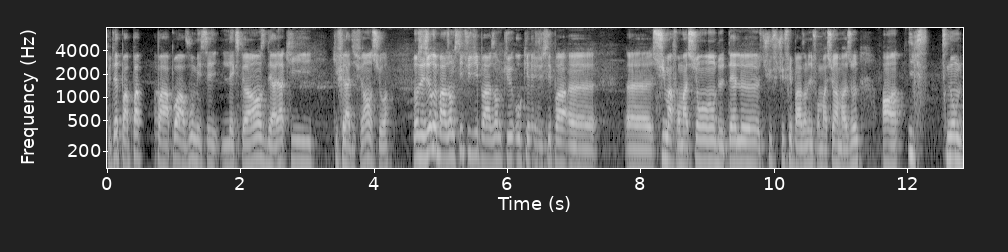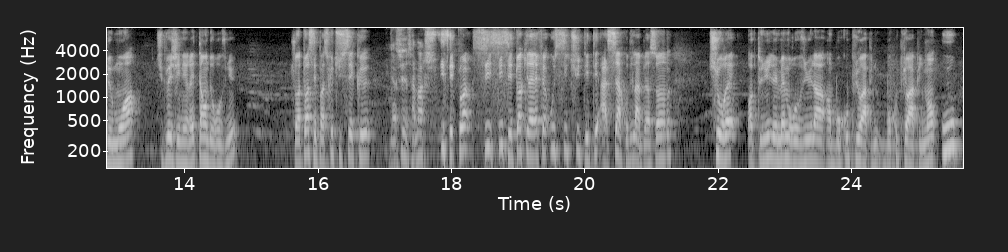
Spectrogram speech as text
peut-être pas, pas, par rapport à vous, mais c'est l'expérience derrière qui, qui fait la différence, tu vois. Donc c'est sûr que par exemple, si tu dis par exemple que, ok, je sais pas, euh, euh, suis ma formation de telle, tu, tu, fais par exemple des formations Amazon, en X nombre de mois, tu peux générer tant de revenus. Tu vois, toi, c'est parce que tu sais que. Bien sûr, ça marche. Si c'est toi, si, si c'est toi qui l'avais fait, ou si tu t'étais assis à côté de la personne, tu aurais obtenu les mêmes revenus là en beaucoup plus, beaucoup plus rapidement ou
